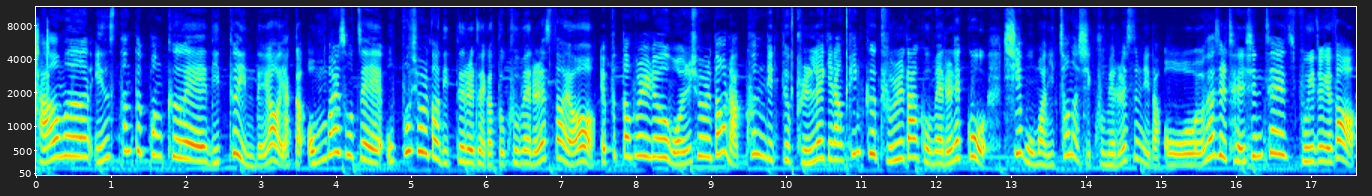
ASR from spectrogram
다음은 인스턴트 펑크의 니트인데요. 약간 언발 소재의 off shoulder 니트를 제가 또 구매를 했어요. FW one shoulder raccoon 니트 블랙이랑 핑크 둘 다 구매를 했고 15만 2천 원씩 구매를 했습니다. 어, 사실 제 신체 부위 중에서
